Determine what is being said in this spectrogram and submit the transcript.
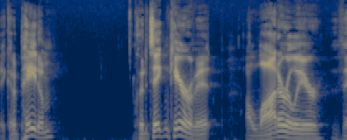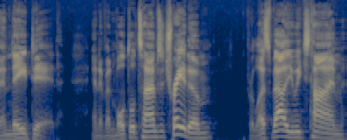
they could have paid him, could have taken care of it a lot earlier than they did. And have been multiple times to trade him for less value each time,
